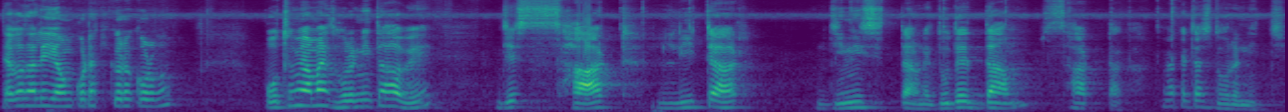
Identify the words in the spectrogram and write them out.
দেখো তাহলে এই অঙ্কটা কী করে করব? প্রথমে আমায় ধরে নিতে হবে যে ষাট লিটার জিনিসটা মানে দুধের দাম ষাট টাকা। আমি একটা জাস্ট ধরে নিচ্ছি।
